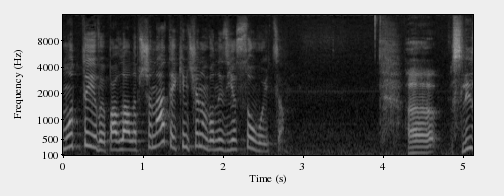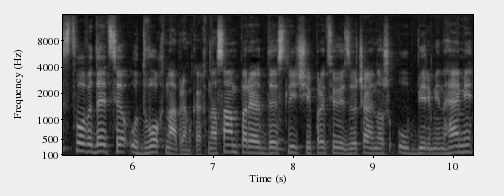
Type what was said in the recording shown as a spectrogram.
мотиви Павла Лапшина та яким чином вони з'ясовуються. Е, Слідство ведеться у двох напрямках. Насамперед, слідчі працюють звичайно ж у Бірмінгемі,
